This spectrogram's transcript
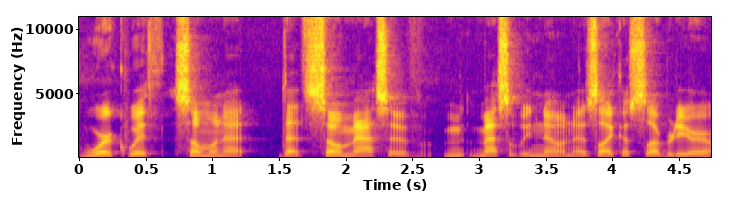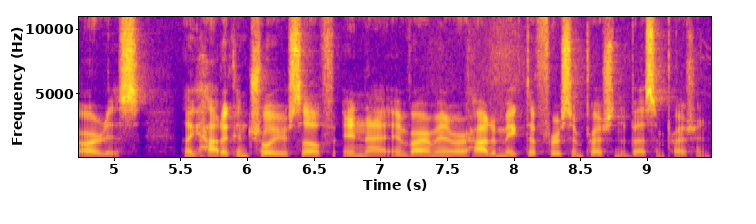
work with someone at that's so massive, massively known as like a celebrity or artist, like how to control yourself in that environment or how to make the first impression the best impression.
